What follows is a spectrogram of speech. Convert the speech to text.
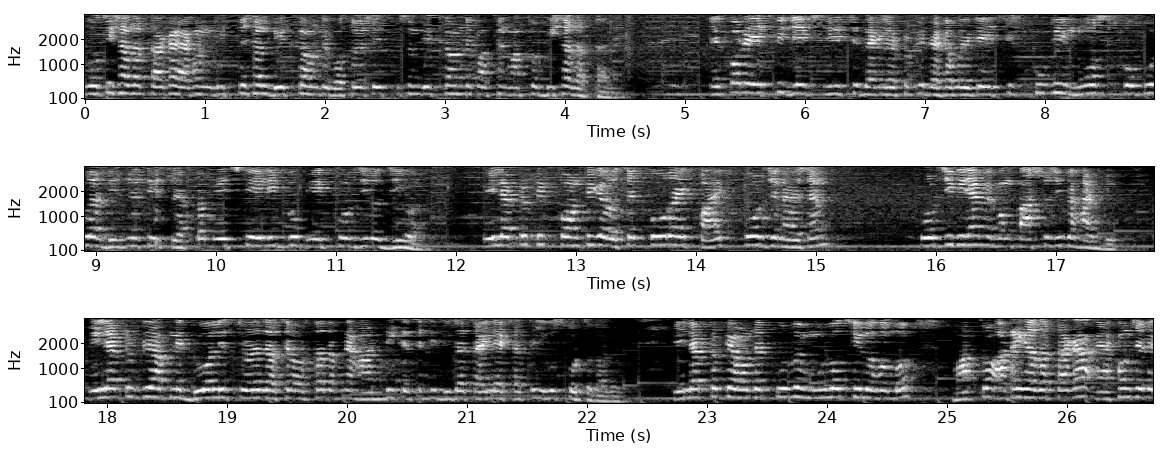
পঁচিশ হাজার টাকা, এখন স্পেশাল ডিসকাউন্টে বছরের সেই স্পেশাল ডিসকাউন্টে পাচ্ছেন মাত্র বিশ হাজার টাকা এরপরে এইচপি যে সিরিজটি দেখে ল্যাপটপটি দেখাবো, এটা এইচপি খুবই most popular business series laptop HP elite book eight four zero zero এই ল্যাপটপটির কনফিগার হচ্ছে core i five four generation four GB RAM এবং পাঁচশো জিবি হার্ড ডিস্ক এই ল্যাপটপটি আপনি ডুয়াল স্টোরেজ আছে, অর্থাৎ আপনি হার্ড ডিস্ক এসএসডি দুটা চাইলে একসাথে ইউজ করতে পারবেন। এই ল্যাপটপটি আমাদের পূর্বে মূল্য ছিল হলো মাত্র আঠাইশ হাজার টাকা, এখন সেটা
